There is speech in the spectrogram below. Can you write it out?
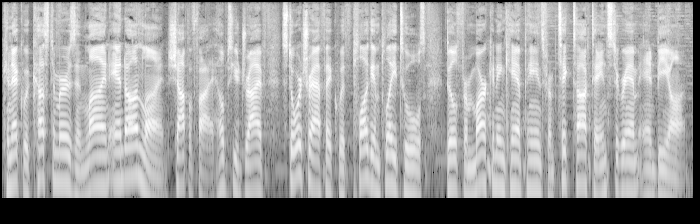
Connect with customers in line and online. Shopify helps you drive store traffic with plug and play tools built for marketing campaigns from TikTok to Instagram and beyond.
